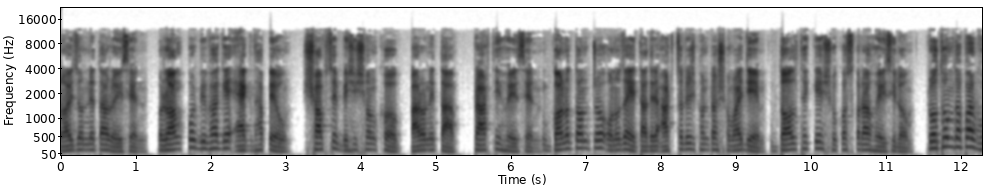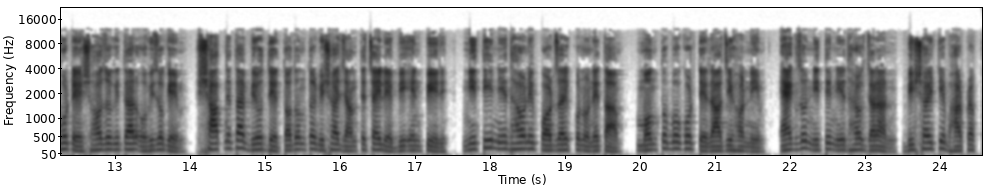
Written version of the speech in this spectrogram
নয় জন নেতা রয়েছেন। রংপুর বিভাগে এক ধাপেও সবচেয়ে বেশি সংখ্যক বারো নেতা প্রার্থী হয়েছেন। গণতন্ত্র অনুযায়ী তাদের আটচল্লিশ ঘণ্টা সময় দিয়ে দল থেকে শোকস করা হয়েছিল। প্রথম দফার ভোটে সহযোগিতার অভিযোগে সাত নেতার বিরুদ্ধে তদন্তের বিষয় জানতে চাইলে বিএনপির নীতি নির্ধারণী পর্যায়ের কোনো নেতা মন্তব্য করতে রাজি হননি। একজন নীতি নির্ধারক জানান, বিষয়টি ভারপ্রাপ্ত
